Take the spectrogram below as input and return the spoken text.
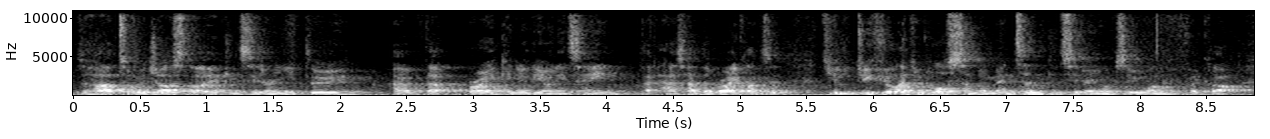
Is it hard to adjust though, considering you do have that break and you're the only team that has had the break? Like, it, do, you, do you feel like you've lost some momentum, considering obviously we won the FA Cup,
